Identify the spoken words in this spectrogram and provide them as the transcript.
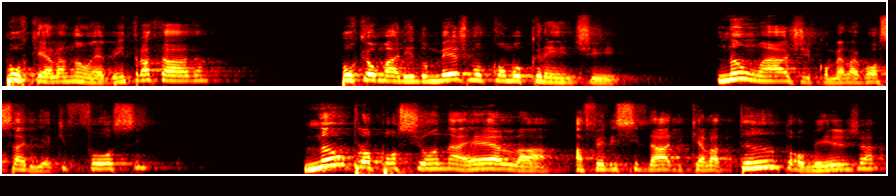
porque ela não é bem tratada, porque o marido, mesmo como crente, não age como ela gostaria que fosse, não proporciona a ela a felicidade que ela tanto almeja,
